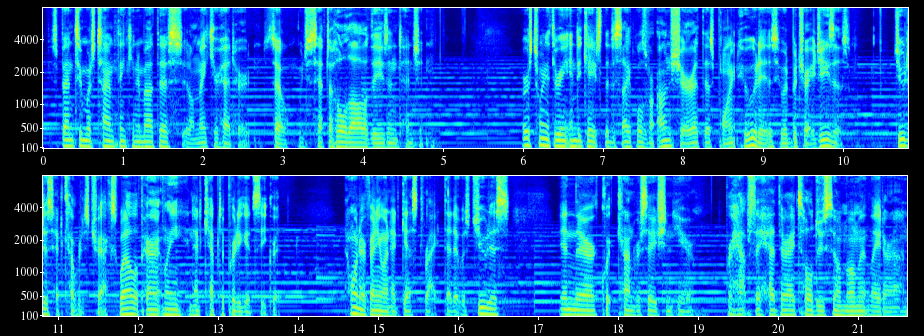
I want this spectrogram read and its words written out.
If you spend too much time thinking about this, it'll make your head hurt. So, we just have to hold all of these in tension. Verse 23 indicates the disciples were unsure at this point who it is who would betray Jesus. Judas had covered his tracks well, apparently, and had kept a pretty good secret. I wonder if anyone had guessed right that it was Judas in their quick conversation here. Perhaps they had their I told you so moment later on.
